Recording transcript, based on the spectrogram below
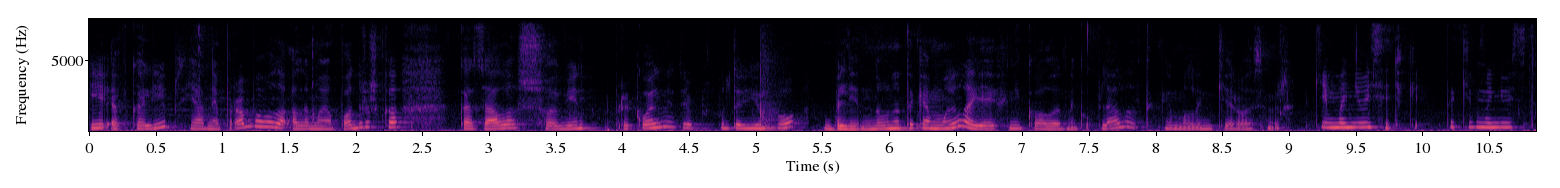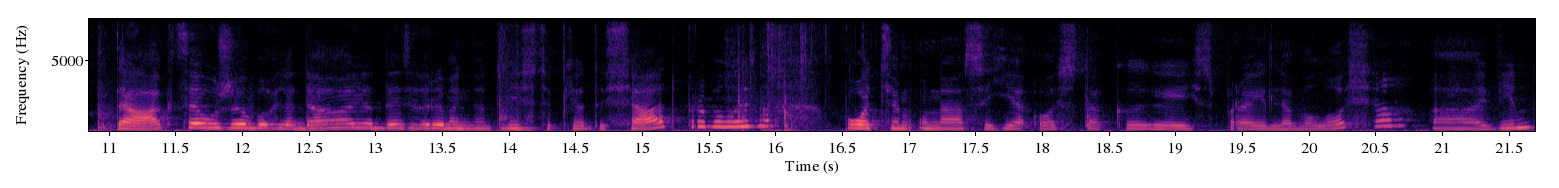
І евкаліпт. Я не пробувала, але моя подружка казала, що він прикольний, треба буде його. Блін, ну воно таке миле, я їх ніколи не купляла, такий маленький розмір. Такі манюсічки, такі манюсічки. Так, це вже виглядає десь гривень на 250 приблизно. Потім у нас є ось такий спрей для волосся. Він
